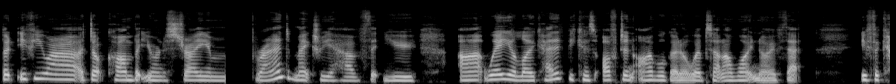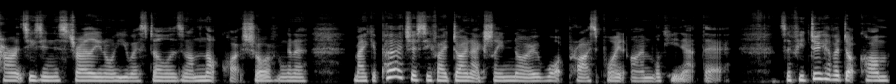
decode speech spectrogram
But if you are a dot .com, but you're an Australian brand, make sure you have that you are where you're located because often I will go to a website and I won't know if that if the currency is in Australian or US dollars, and I'm not quite sure if I'm going to make a purchase if I don't actually know what price point I'm looking at there. So if you do have a dot .com,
